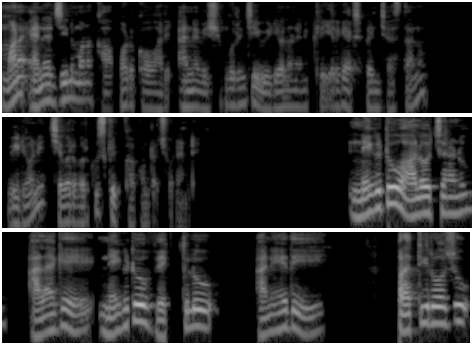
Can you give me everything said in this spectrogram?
మన ఎనర్జీని మనం కాపాడుకోవాలి అనే విషయం గురించి ఈ వీడియోలో నేను క్లియర్గా ఎక్స్ప్లెయిన్ చేస్తాను. వీడియోని చివరి వరకు స్కిప్ కాకుండా చూడండి. నెగిటివ్ ఆలోచనలు అలాగే నెగిటివ్ వ్యక్తులు అనేది ప్రతిరోజు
